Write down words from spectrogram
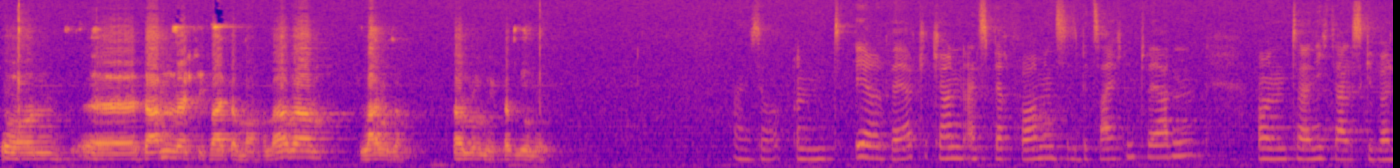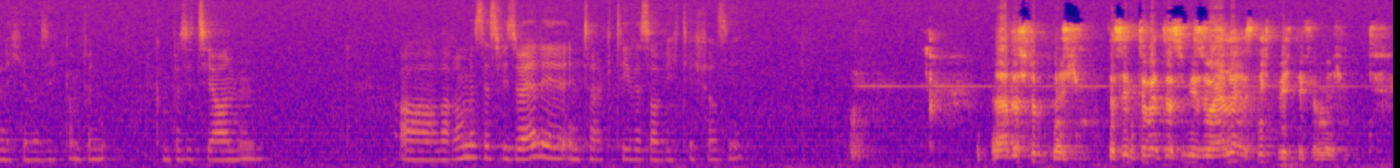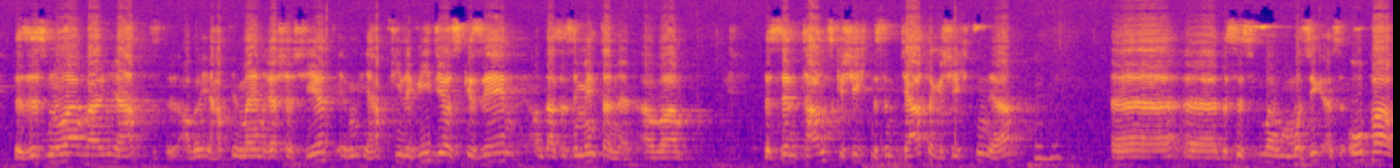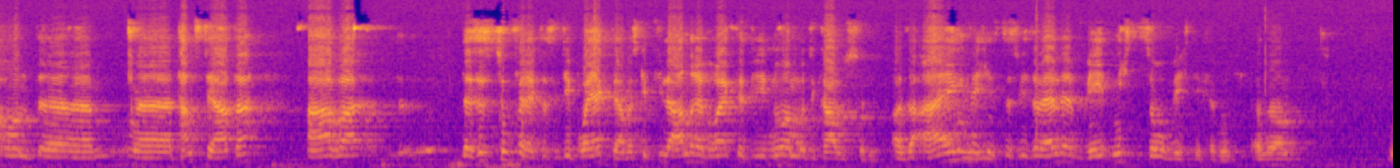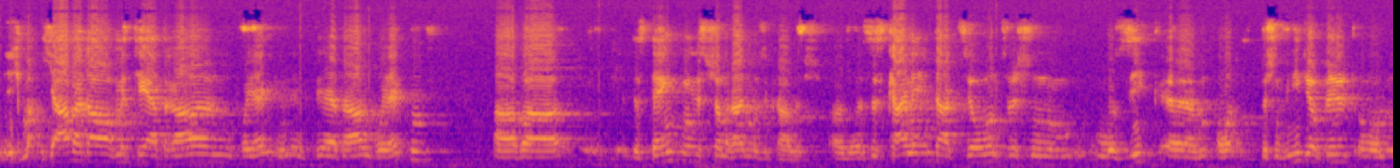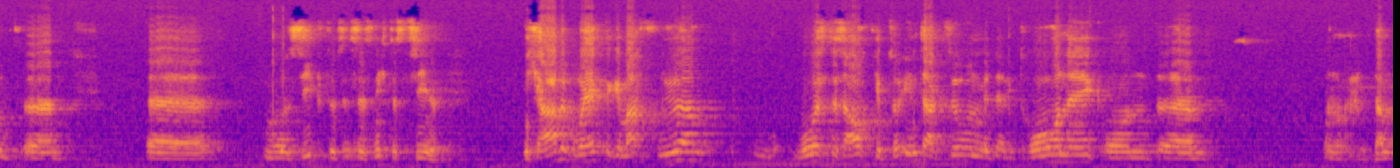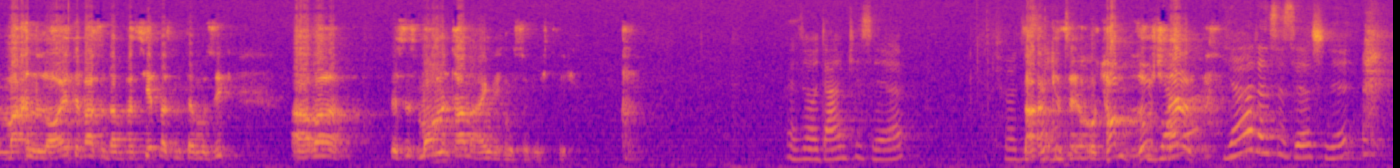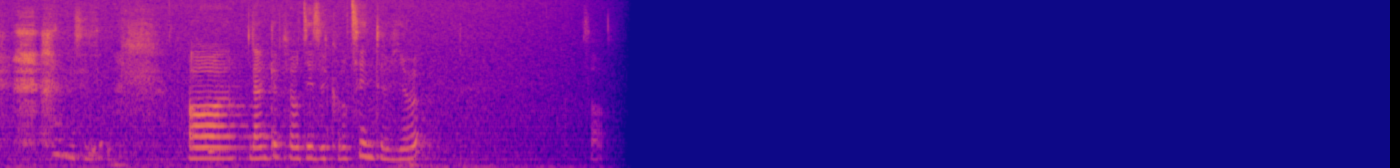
und äh, dann möchte ich weitermachen, aber langsam. Termine, Termine. Also, und Ihre Werke können als Performances bezeichnet werden und äh, nicht als gewöhnliche Musikkompositionen. Äh, warum ist das visuelle Interaktive so wichtig für Sie? Ja, das stimmt nicht. Das, das Visuelle ist nicht wichtig für mich. Das ist nur, weil ihr habt, aber ihr habt immerhin recherchiert, ihr habt viele Videos gesehen und das ist im Internet. Aber das sind Tanzgeschichten, das sind Theatergeschichten, ja. Mhm. Äh, äh, das ist Musik, also Oper und äh, äh, Tanztheater, aber das ist zufällig, das sind die Projekte, aber es gibt viele andere Projekte, die nur musikalisch sind. Also eigentlich mhm. ist das Visuelle nicht so wichtig für mich. Also ich, ich arbeite auch mit theatralen Projekten, in theatralen Projekten, aber das Denken ist schon rein musikalisch. Also es ist keine Interaktion zwischen Musik, äh, zwischen Videobild und äh, äh, Musik. Das ist jetzt nicht das Ziel. Ich habe Projekte gemacht früher, wo es das auch gibt, so Interaktionen mit Elektronik und ähm, dann machen Leute was und dann passiert was mit der Musik. Aber das ist momentan eigentlich nicht so wichtig. Also danke sehr. Für danke Interview. sehr. Oh, schon so schnell. Ja, ja, das ist sehr schnell. oh, danke für dieses kurze Interview.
